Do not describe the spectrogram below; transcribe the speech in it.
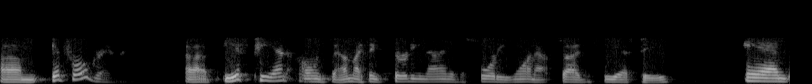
Um, they're programming. Uh, ESPN owns them. I think 39 of the 41 outside the CFP, and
